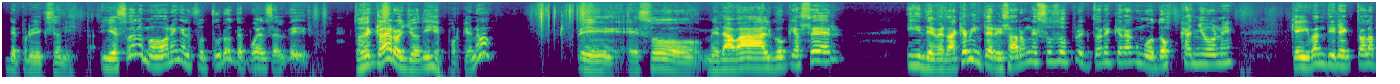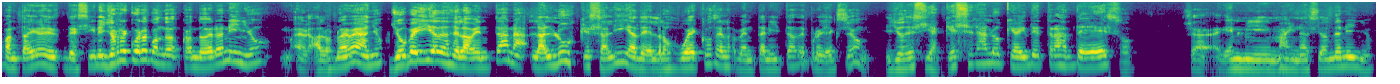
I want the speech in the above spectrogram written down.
de proyeccionista. Y eso a lo mejor en el futuro te puede servir. Entonces, claro, yo dije, ¿por qué no? Eh, eso me daba algo que hacer y de verdad que me interesaron esos dos proyectores que eran como dos cañones que iban directo a la pantalla de, cine. Yo recuerdo cuando, cuando era niño, a los nueve años, yo veía desde la ventana la luz que salía de los huecos de las ventanitas de proyección. Y yo decía, ¿qué será lo que hay detrás de eso? O sea, en mi imaginación de niño.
